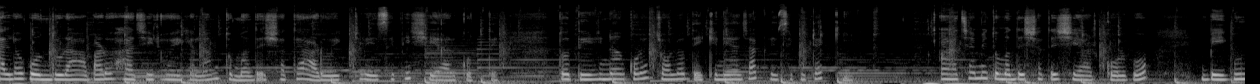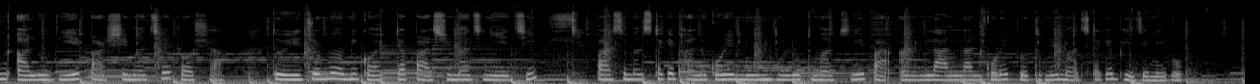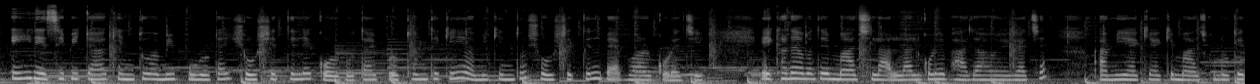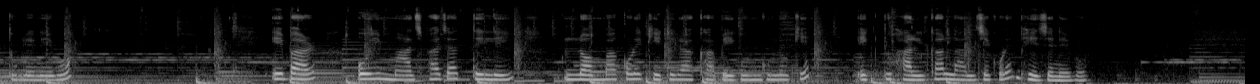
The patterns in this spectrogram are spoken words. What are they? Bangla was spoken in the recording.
হ্যালো বন্ধুরা, আবারও হাজির হয়ে গেলাম তোমাদের সাথে আরও একটি রেসিপি শেয়ার করতে। তো দেরি না করে চলো দেখে নেওয়া যাক রেসিপিটা কি। আজ আমি তোমাদের সাথে শেয়ার করব বেগুন, আলু দিয়ে পার্শে মাছের রসা। তো এর জন্য আমি কয়েকটা পার্শে মাছ নিয়েছি। পার্শে মাছটাকে ভালো করে নুন, হলুদ মাখিয়ে লাল লাল করে প্রথমে মাছটাকে ভেজে নেব। এই রেসিপিটা কিন্তু আমি পুরোটাই সর্ষের তেলে করব। তাই প্রথম থেকেই আমি কিন্তু সর্ষের তেল ব্যবহার করেছি। এখানে আমাদের মাছ লাল লাল করে ভাজা হয়ে গেছে। আমি একে একে মাছগুলোকে তুলে নেব। এবার ওই মাছ ভাজার তেলেই লম্বা করে কেটে রাখা বেগুনগুলোকে একটু হালকা লালচে করে ভেজে নেব।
